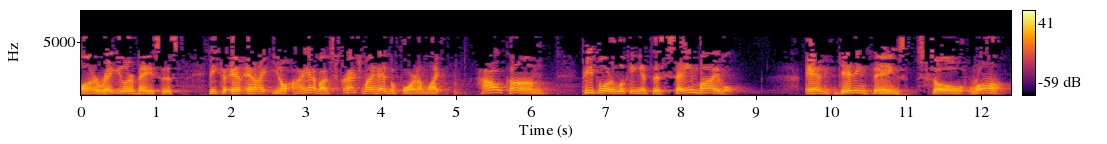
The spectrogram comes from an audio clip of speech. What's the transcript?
on a regular basis. Because, and, and I, you know, I have, I've scratched my head before and I'm like, how come people are looking at the same Bible and getting things so wrong?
